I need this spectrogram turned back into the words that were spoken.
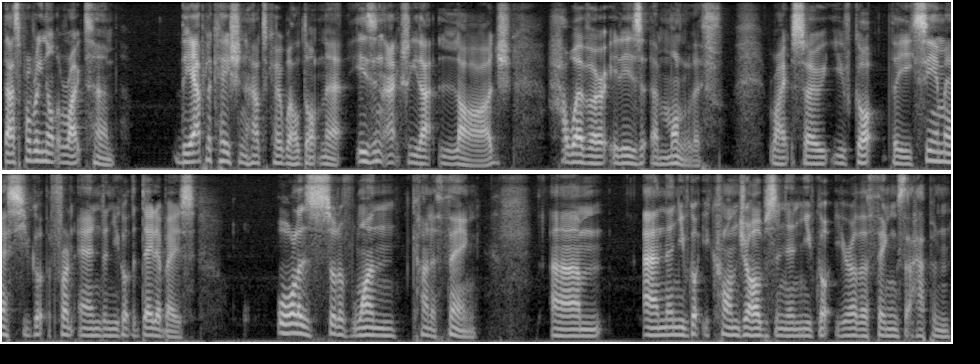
that's probably not the right term. The application howtocodewell.net isn't actually that large. However, it is a monolith, right? So you've got the CMS, you've got the front end, and you've got the database, all as sort of one kind of thing. Um, and then you've got your cron jobs, and then you've got your other things that happen,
